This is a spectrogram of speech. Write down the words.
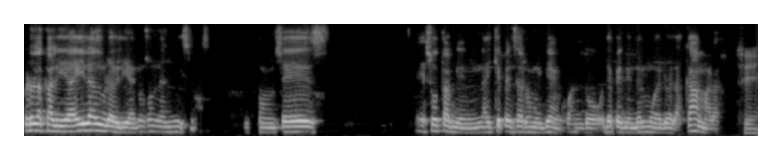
pero la calidad y la durabilidad no son las mismas. Entonces, eso también hay que pensarlo muy bien, cuando, dependiendo del modelo de la cámara. Sí.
